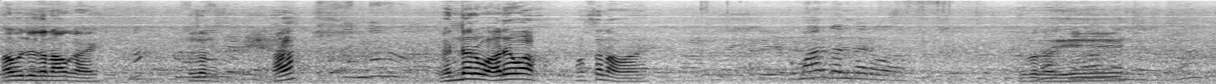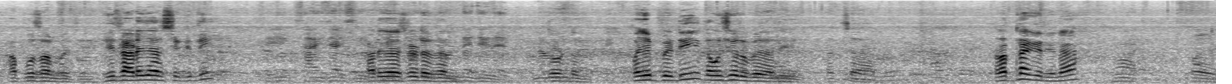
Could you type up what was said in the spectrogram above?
बाबू तुझं नाव काय? तुझं हा? गंधर्व. अरे वा मस्त नाव आहे. कुमार गंधर्व. हे बघा ही हापूस आंब्याची. ही साडेचारशे किती? साडेचारशे. डझन. दोन डझन म्हणजे पेटी नऊशे रुपये झाली. अच्छा. रत्नागिरी ना? होय.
